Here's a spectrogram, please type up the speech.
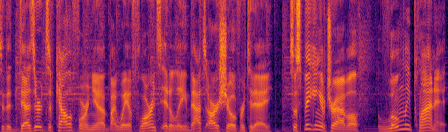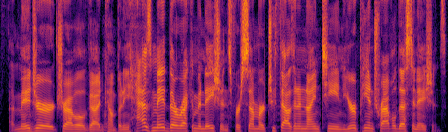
to the deserts of California by way of Florence, Italy, that's our show for today. So, speaking of travel, Lonely Planet, a major travel guide company, has made their recommendations for summer 2019 European travel destinations.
